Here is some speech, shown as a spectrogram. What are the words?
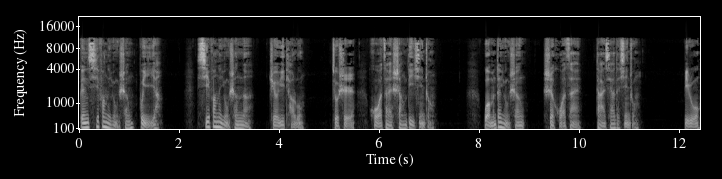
跟西方的永生不一样，西方的永生呢只有一条路，就是活在上帝心中；我们的永生是活在大家的心中，比如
